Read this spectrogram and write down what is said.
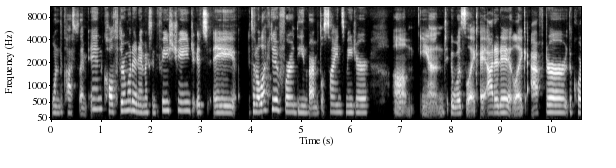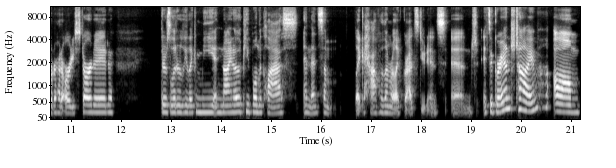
one of the classes I'm in called Thermodynamics and Phase Change. It's a it's an elective for the environmental science major. Um, and it was like I added it like after the quarter had already started. There's literally like me and nine other people in the class, and then some like half of them are like grad students and it's a grand time um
